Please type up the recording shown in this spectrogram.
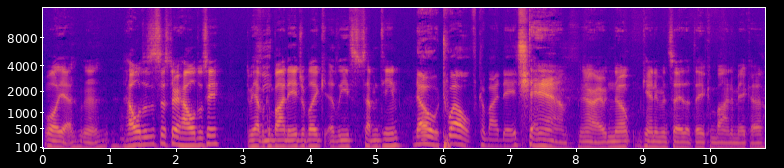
Well, yeah, yeah. How old is his sister? How old was he? Do we have a combined age of like at least 17? No, twelve combined age. Damn. All right. Nope. Can't even say that they combine and make a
